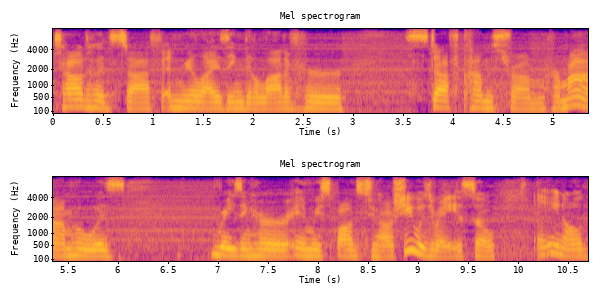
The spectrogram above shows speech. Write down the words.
childhood stuff and realizing that a lot of her stuff comes from her mom who was raising her in response to how she was raised. So, you know,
